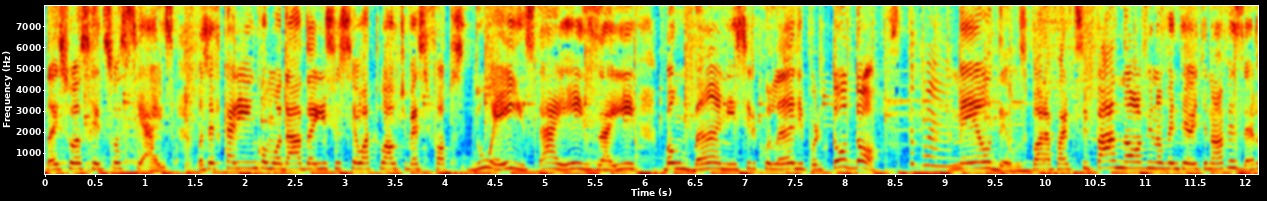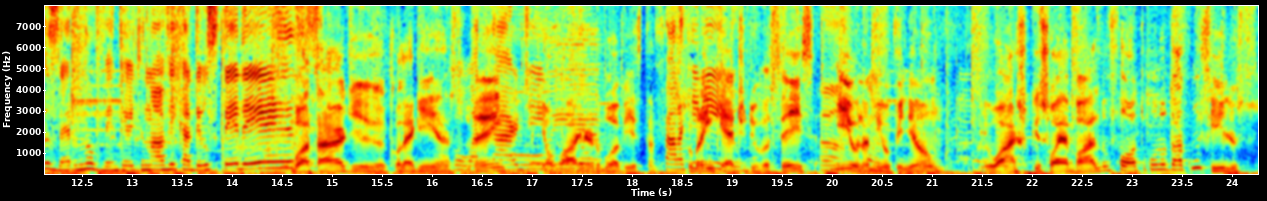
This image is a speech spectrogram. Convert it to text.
das suas redes sociais. Você ficaria incomodado aí se o seu atual tivesse fotos do ex, da ex aí, bombando, e circulando por tudo? Meu Deus, bora participar. 998900989. Cadê os TDs? Boa tarde, coleguinhas, Boa tudo bem? tarde. Aqui é o Wagner do Boa Vista. Fala, Sobre querido. a enquete de vocês, Ah, eu, na conta. minha opinião, eu acho que só é válido foto quando tá com filhos.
